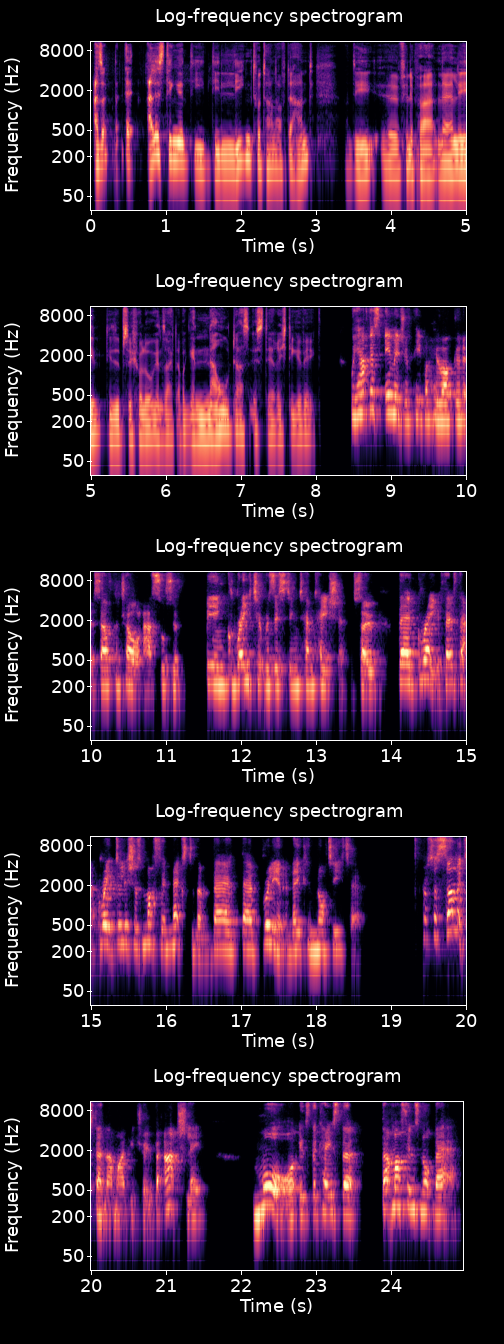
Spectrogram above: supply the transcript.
also äh, alles Dinge, die, die liegen total auf der Hand. Und die äh, Philippa Lally, diese Psychologin, sagt, aber genau das ist der richtige Weg. We have this image of people who are good at self-control as sort of being great at resisting temptation. So they're great. If there's that great delicious muffin next to them, they're they're brilliant and they cannot eat it. To some extent, that might be true, but actually, more it's the case that that muffin's not there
